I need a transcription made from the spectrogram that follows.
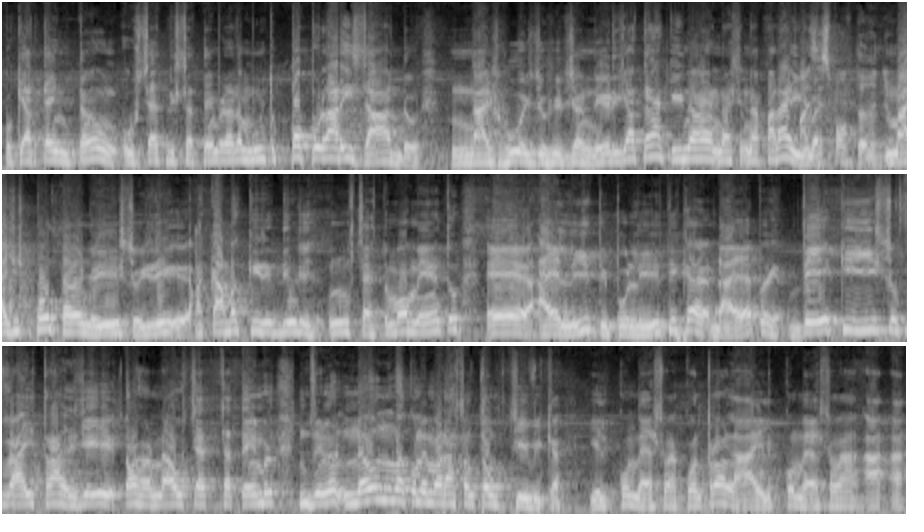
porque até então o 7 de setembro era muito popularizado nas ruas do Rio de Janeiro e até aqui na, na, na Paraíba. Mais espontâneo. Mais espontâneo, isso. E acaba que, de, num certo momento, é, a elite política da época vê que isso vai trazer, tornar o 7 de setembro não numa comemoração tão cívica, e eles começam a controlar, eles começam a, a,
